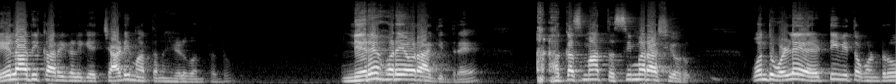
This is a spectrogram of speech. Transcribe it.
ಮೇಲಾಧಿಕಾರಿಗಳಿಗೆ ಚಾಡಿ ಮಾತನ್ನು ಹೇಳುವಂಥದ್ದು. ನೆರೆಹೊರೆಯವರಾಗಿದ್ದರೆ ಅಕಸ್ಮಾತ್ ಸಿಂಹರಾಶಿಯವರು ಒಂದು ಒಳ್ಳೆ ಟಿ ವಿ ತಗೊಂಡ್ರು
